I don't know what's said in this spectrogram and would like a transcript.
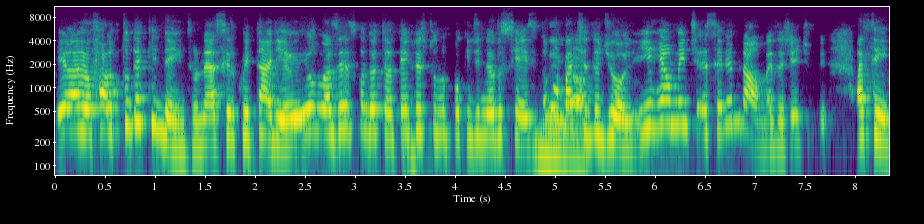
eu, eu falo que tudo é aqui dentro, né? A circuitaria. Eu, às vezes, quando eu tenho tempo, eu estudo um pouquinho de neurociência, dou uma batida de olho. E realmente é cerebral, mas a gente, assim,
